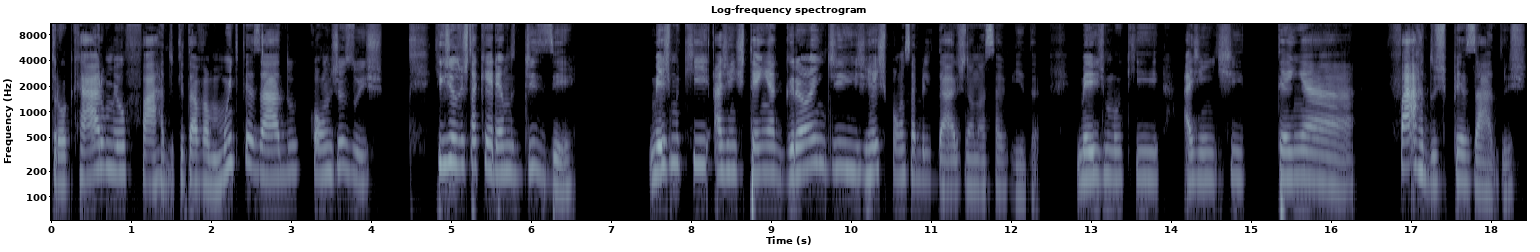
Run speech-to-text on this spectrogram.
trocar o meu fardo, que estava muito pesado, com Jesus. O que Jesus está querendo dizer? Mesmo que a gente tenha grandes responsabilidades na nossa vida, mesmo que a gente tenha fardos pesados,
